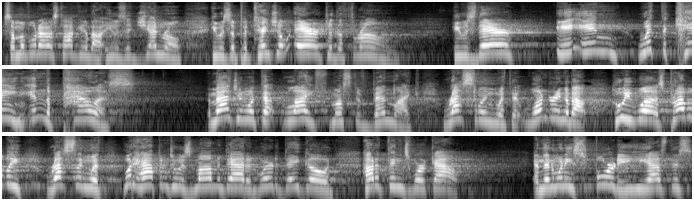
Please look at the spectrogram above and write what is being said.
Some of what I was talking about. He was a general. He was a potential heir to the throne. He was there in, with the king in the palace. Imagine what that life must have been like, wrestling with it, wondering about who he was, probably wrestling with what happened to his mom and dad and where did they go and how did things work out. And then when he's 40, he has this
